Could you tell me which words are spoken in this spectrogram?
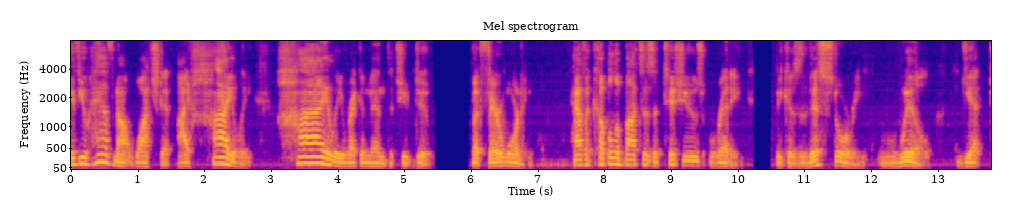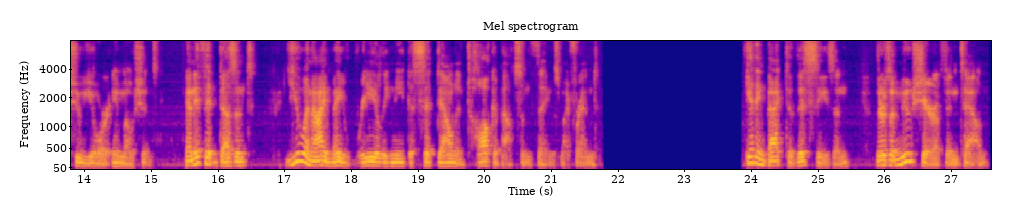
If you have not watched it, I highly, highly recommend that you do. But fair warning, have a couple of boxes of tissues ready because this story will get to your emotions. And if it doesn't, you and I may really need to sit down and talk about some things, my friend. Getting back to this season, there's a new sheriff in town,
